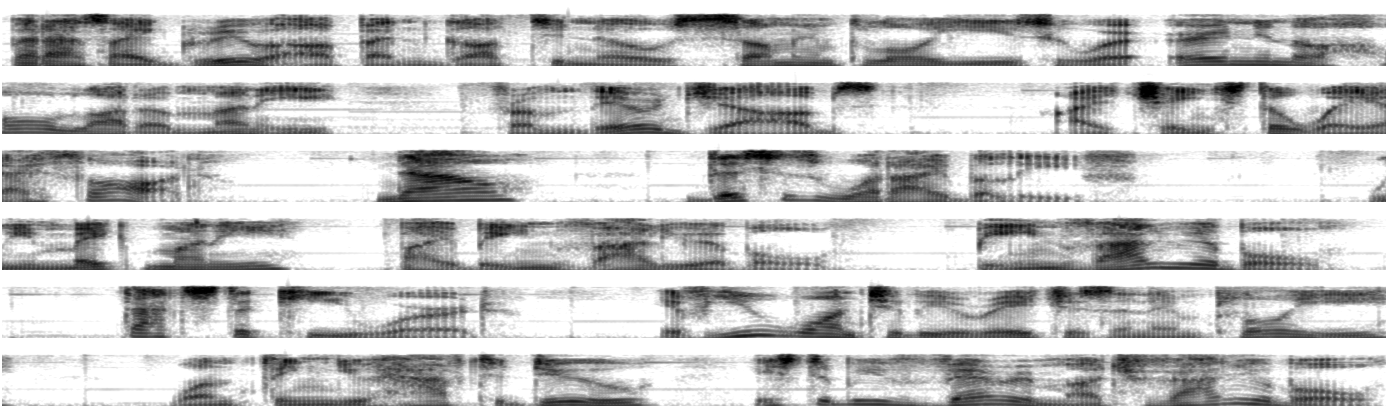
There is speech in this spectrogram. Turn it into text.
But as I grew up and got to know some employees who were earning a whole lot of money from their jobs, I changed the way I thought. Now, this is what I believe. We make money by being valuable. Being valuable. That's the key word. If you want to be rich as an employee, one thing you have to do is to be very much valuable.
